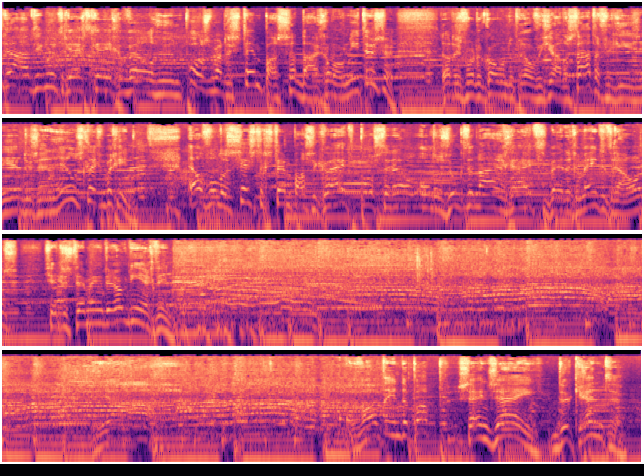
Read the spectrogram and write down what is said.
13 straten in Utrecht kregen wel hun post, maar de stempas zat daar gewoon niet tussen. Dat is voor de komende provinciale statenverkiezingen dus een heel slecht begin. 1160 stempassen kwijt. PostNL onderzoekt de narigheid. Bij de gemeente trouwens zit de stemming er ook niet echt in. Want in de pap zijn zij, de krenten.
